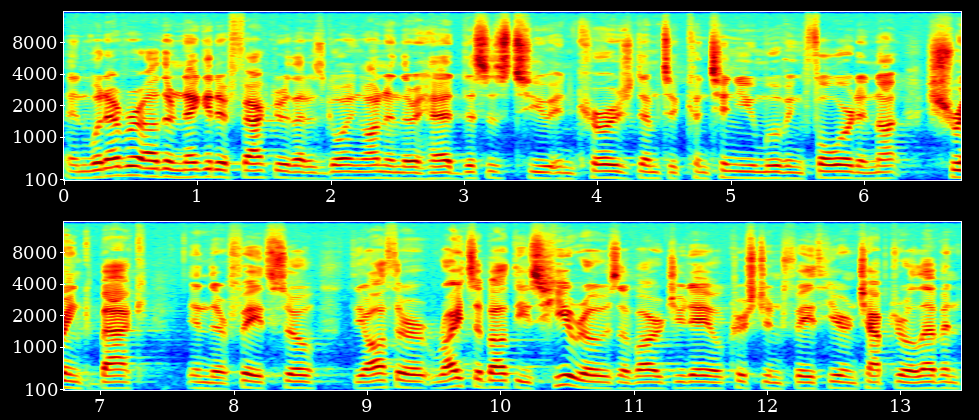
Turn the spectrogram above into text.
and whatever other negative factor that is going on in their head, this is to encourage them to continue moving forward and not shrink back in their faith. So the author writes about these heroes of our Judeo Christian faith here in chapter 11,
